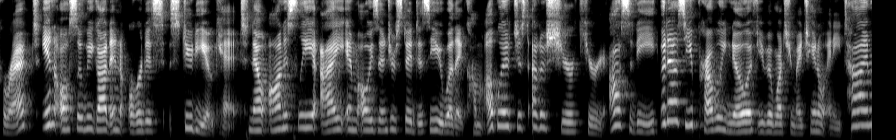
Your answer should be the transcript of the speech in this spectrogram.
correct. And also we got an Artist Studio Kit. Now honestly, I am always interested to see what they come up with just out of sheer curiosity, but as you probably know if you've been watching my channel any time,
